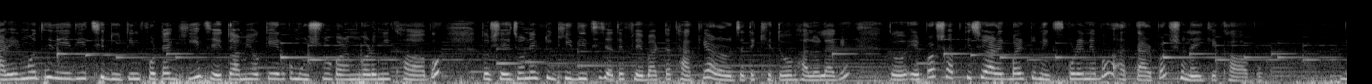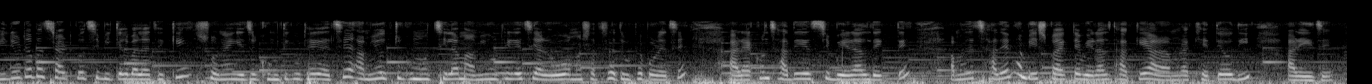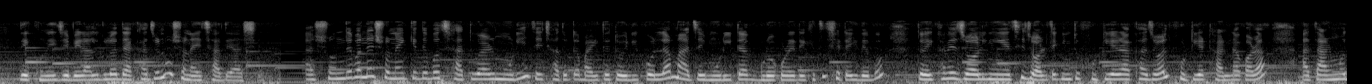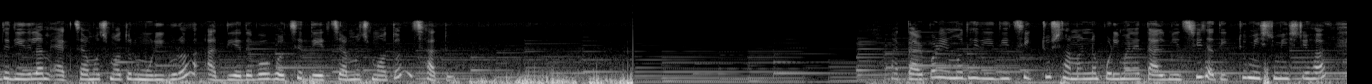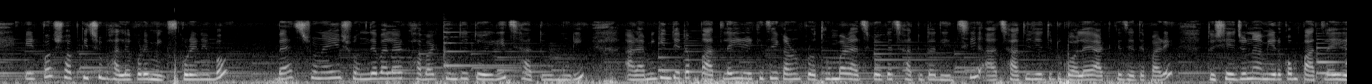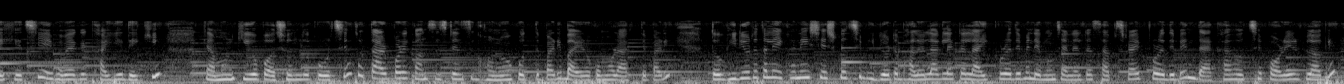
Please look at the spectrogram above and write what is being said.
আর এর মধ্যে দিয়ে দিচ্ছি দু তিন ফোঁটা ঘি, যেহেতু আমি ওকে এরকম উষ্ণ গরম গরমই খাওয়াবো। তো সেই জন্য একটু ঘি দিচ্ছি যাতে ফ্লেভারটা থাকে আর ওর যাতে খেতেও ভালো লাগে। তো এরপর সব কিছু আরেকবার একটু মিক্স করে নেব আর তারপর সোনাইকে খাওয়াবো। ভিডিওটা আবার স্টার্ট করছি বিকেলবেলা থেকে। শোনা গেছে ঘুম থেকে উঠে গেছে, আমিও একটু ঘুমোচ্ছিলাম, আমিও উঠে গেছি আর ও আমার সাথে সাথে উঠে পড়েছে। আর এখন ছাদে এসছে বেড়াল দেখতে। আমাদের ছাদে না বেশ কয়েকটা বেড়াল থাকে আর আমরা খেতেও দিই। আর এই যে, দেখুন, এই যে বেড়ালগুলো দেখার জন্য সোনাই ছাদে আসে। আর সন্ধেবেলায় সোনাইকে দেবো ছাতু আর মুড়ি, যে ছাতুটা বাড়িতে তৈরি করলাম আর যে মুড়িটা গুঁড়ো করে রেখেছি সেটাই দেবো। তো এখানে জল নিয়েছি, জলটা কিন্তু ফুটিয়ে রাখা জল, ফুটিয়ে ঠান্ডা করা। আর তার মধ্যে দিয়ে দিলাম এক চামচ মতন মুড়ি গুঁড়ো আর দিয়ে দেবো হচ্ছে দেড় চামচ মতন ছাতু। আর তারপর এর মধ্যে দিয়ে দিচ্ছি একটু সামান্য পরিমাণে তাল মিছরি যাতে একটু মিষ্টি মিষ্টি হয়। এরপর সব কিছু ভালো করে মিক্স করে নেব। ব্যাস, সোনাই, সন্ধেবেলার খাবার কিন্তু তৈরি, ছাতু, মুড়ি। আর আমি কিন্তু এটা পাতলাই রেখেছি, কারণ প্রথমবার আজকে ওকে ছাতুটা দিচ্ছি। আর ছাতু যেহেতু একটু গলায় আটকে যেতে পারে, তো সেই জন্য আমি এরকম পাতলাই রেখেছি। এইভাবে আগে খাইয়ে দেখি কেমন কী ও পছন্দ করছে। তো তারপরে কনসিস্টেন্সি ঘনও করতে পারি বা এরকমও রাখতে পারি। তো ভিডিওটা তাহলে এখানেই শেষ করছি। ভিডিওটা ভালো লাগলে একটা লাইক করে দেবেন এবং চ্যানেলটা সাবস্ক্রাইব করে দেবেন। দেখা হচ্ছে পরের ব্লগে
